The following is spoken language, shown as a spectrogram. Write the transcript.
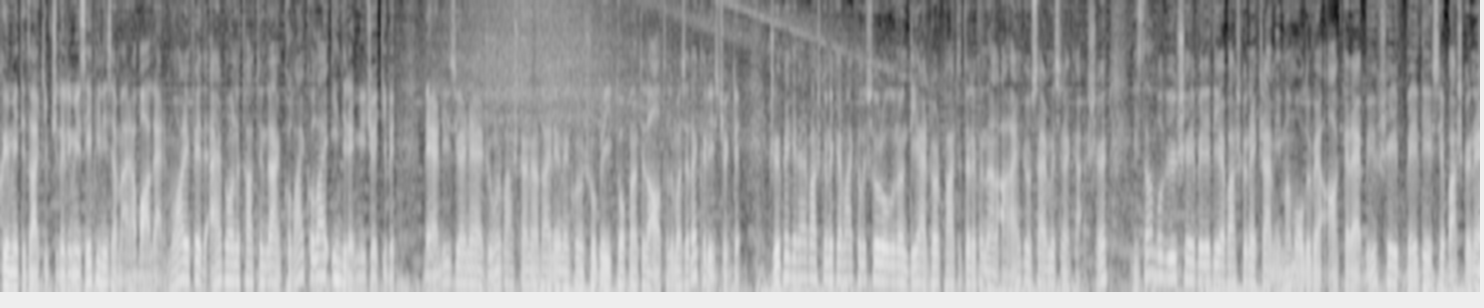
kıymetli takipçilerimiz hepinize merhabalar. Muhalefet Erdoğan'ı tahtından kolay kolay indiremeyecek gibi. Değerli izleyenler, Cumhurbaşkanı adaylarının konuşulduğu ilk toplantıda altılı masada kriz çıktı. CHP Genel Başkanı Kemal Kılıçdaroğlu'nun diğer dört parti tarafından aday göstermesine karşı İstanbul Büyükşehir Belediye Başkanı Ekrem İmamoğlu ve Ankara Büyükşehir Belediyesi Başkanı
